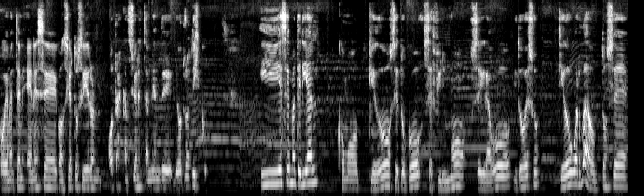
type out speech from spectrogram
obviamente en, ese concierto se dieron otras canciones también de, otros discos. Y ese material, como quedó, se tocó, se filmó, se grabó y todo eso, quedó guardado. Entonces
